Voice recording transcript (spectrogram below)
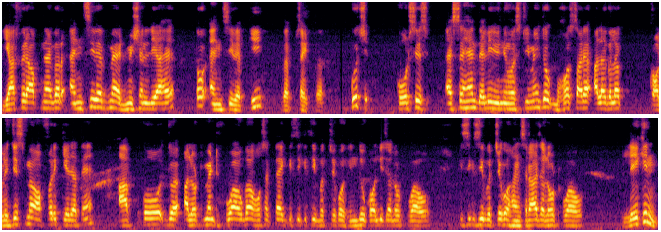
या फिर आपने अगर एनसी वेब में एडमिशन लिया है तो एनसी वेब की वेबसाइट पर। कुछ कोर्सेज ऐसे हैं दिल्ली यूनिवर्सिटी में जो बहुत सारे अलग अलग कॉलेजेस में ऑफ़र किए जाते हैं। आपको जो अलॉटमेंट हुआ होगा, हो सकता है किसी किसी बच्चे को हिंदू कॉलेज अलॉट हुआ हो किसी किसी बच्चे को हंसराज अलॉट हुआ हो। लेकिन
